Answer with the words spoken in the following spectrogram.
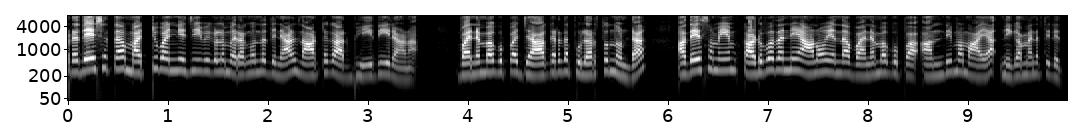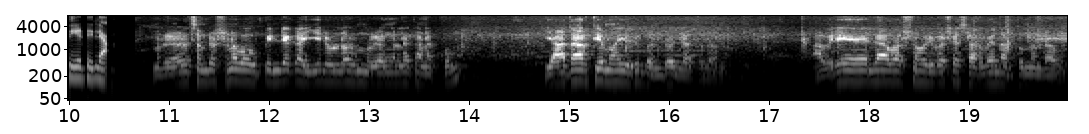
പ്രദേശത്ത് മറ്റു വന്യജീവികളും ഇറങ്ങുന്നതിനാൽ നാട്ടുകാർ ഭീതിയിലാണ്. വനംവകുപ്പ് ജാഗ്രത പുലർത്തുന്നുണ്ട്. അതേസമയം കടുവ തന്നെയാണോ എന്ന വനംവകുപ്പ് അന്തിമമായ നിഗമനത്തിലെത്തിയിട്ടില്ല. മൃഗസംരക്ഷണ വകുപ്പിന്റെ കയ്യിലുള്ള മൃഗങ്ങളുടെ കണക്കും യാഥാർത്ഥ്യമായി ഒരു ബന്ധമില്ലാത്തതാണ്. അവർ എല്ലാ വർഷവും ഒരുപക്ഷെ സർവേ നടത്തുന്നുണ്ടാവും.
